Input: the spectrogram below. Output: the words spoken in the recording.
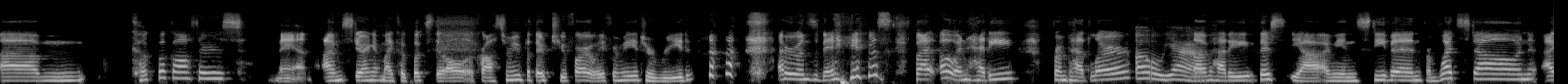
Um, cookbook authors, man, I'm staring at my cookbooks. They're all across from me, but they're too far away from me to read everyone's names. but oh, and Hetty from Peddler. Oh yeah, love Hetty. There's yeah, I mean Stephen from Whetstone. I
